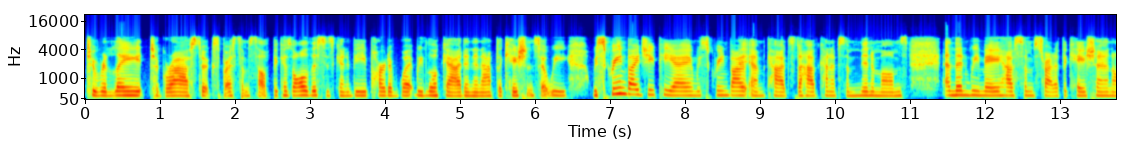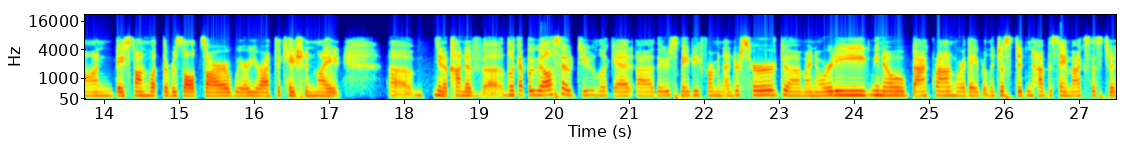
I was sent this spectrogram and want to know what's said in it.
to relate, to grasp, to express themselves, because all this is going to be part of what we look at in an application. So we we screen by GPA and we screen by MCATs to have kind of some minimums, and then we may have some stratification on based on what the results are, where your application might um, you know, kind of uh, look at. But we also do look at uh, those maybe from an underserved uh, minority, you know, background where they really just didn't have the same access to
